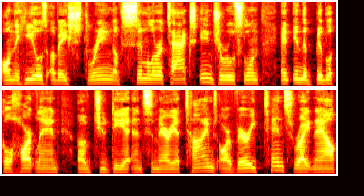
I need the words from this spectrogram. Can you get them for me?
on the heels of a string of similar attacks in Jerusalem and in the biblical heartland of Judea and Samaria. Times are very tense right now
